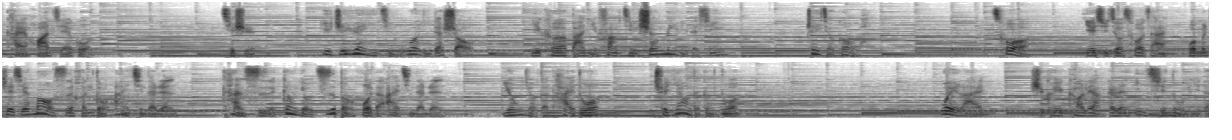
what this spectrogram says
开花结果。其实，一只愿意紧握你的手，一颗把你放进生命里的心，这就够了。错，也许就错在我们这些貌似很懂爱情的人，看似更有资本获得爱情的人，拥有的太多，却要的更多。未来是可以靠两个人一起努力的，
